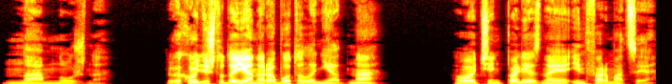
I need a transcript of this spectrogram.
Нам нужно. Выходит, что Даяна работала не одна. Очень полезная информация.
